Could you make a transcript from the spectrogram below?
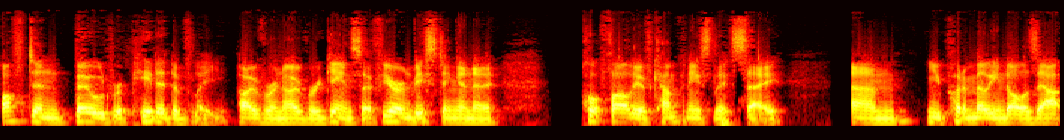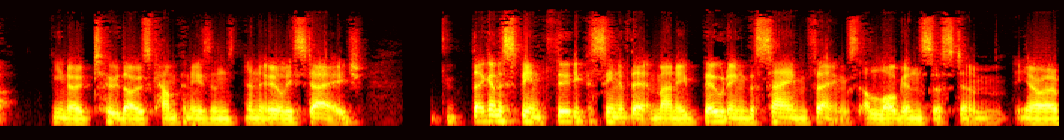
often build repetitively over and over again. So if you're investing in a portfolio of companies, let's say, um, you put a million dollars out you know to those companies in an early stage they're going to spend 30% of that money building the same things a login system you know a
